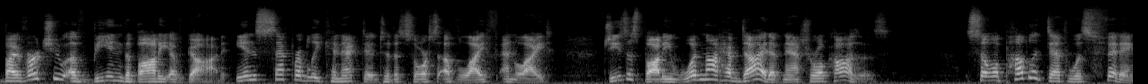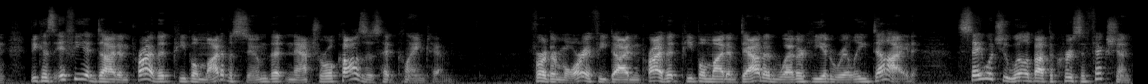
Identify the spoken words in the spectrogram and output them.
by virtue of being the body of God, inseparably connected to the source of life and light, Jesus' body would not have died of natural causes. So a public death was fitting because if he had died in private, people might have assumed that natural causes had claimed him. Furthermore, if he died in private, people might have doubted whether he had really died. Say what you will about the crucifixion,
